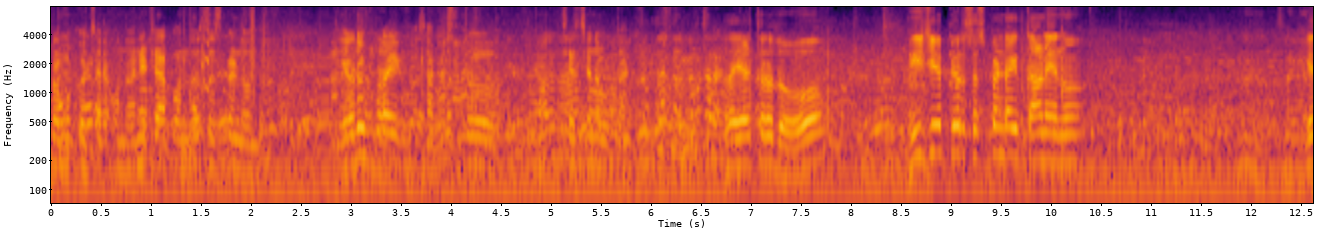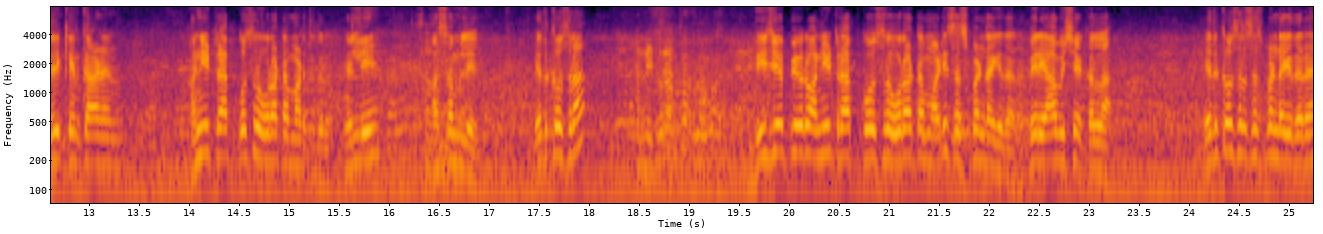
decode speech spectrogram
ಪ್ರಮುಖ ವಿಚಾರ. ಒಂದು ಹನಿ ಟ್ರ್ಯಾಪ್ ಒಂದು ಸಸ್ಪೆಂಡ್ ಒಂದು. ಎರಡು ಕೂಡ ಈಗ ಸಾಕಷ್ಟು ಚರ್ಚೆನ ಹುಟ್ಟಾಗ್ತದೆ ಅದ ಹೇಳ್ತಿರೋದು ಬಿ ಜೆ ಪಿಯವರು ಸಸ್ಪೆಂಡ್ ಆಗಿದ್ದ ಕಾರಣ ಏನು? ಇದಕ್ಕೇನು ಕಾರಣ ಏನು? ಹನಿ ಟ್ರ್ಯಾಪ್ಗೋಸ್ಕರ ಹೋರಾಟ ಮಾಡ್ತಿದ್ರು. ಎಲ್ಲಿ? ಅಸೆಂಬ್ಲಿಯಲ್ಲಿ ಎದಕ್ಕೋಸ್ಕರ? ಬಿ ಜೆ ಪಿಯವರು ಹನಿ ಟ್ರ್ಯಾಪ್ಗೋಸ್ಕರ ಹೋರಾಟ ಮಾಡಿ ಸಸ್ಪೆಂಡ್ ಆಗಿದ್ದಾರೆ. ಬೇರೆ ಯಾವ ವಿಷಯಕ್ಕಲ್ಲ. ಎದಕ್ಕೋಸ್ಕರ ಸಸ್ಪೆಂಡ್ ಆಗಿದ್ದಾರೆ?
